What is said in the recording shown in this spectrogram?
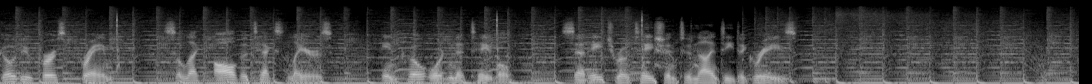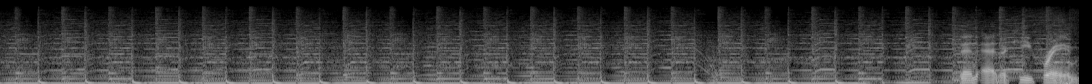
Go to first frame, select all the text layers, in coordinate table, set H rotation to 90 degrees. Then add a keyframe,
